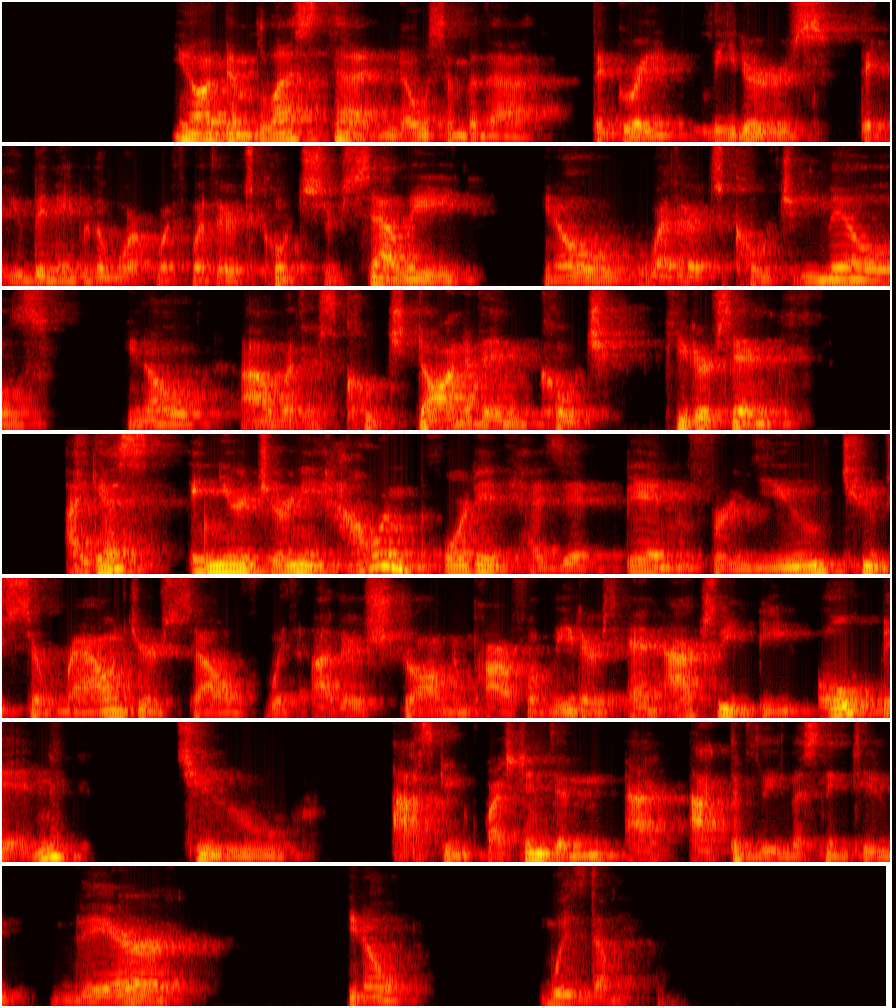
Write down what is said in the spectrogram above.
you know, I've been blessed to know some of the the great leaders that you've been able to work with, whether it's Coach Circelli, you know, whether it's Coach Mills, you know, uh, whether it's Coach Donovan, Coach Peterson. I guess in your journey, how important has it been for you to surround yourself with other strong and powerful leaders and actually be open to asking questions and actively listening to their, you know, wisdom?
